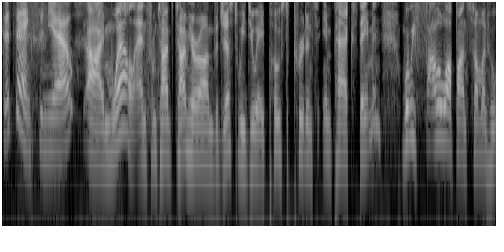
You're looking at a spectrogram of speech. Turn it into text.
Good, thanks. And you? I'm well. And from time to time here on The Gist, we do a post prudence impact statement where we follow up on someone who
